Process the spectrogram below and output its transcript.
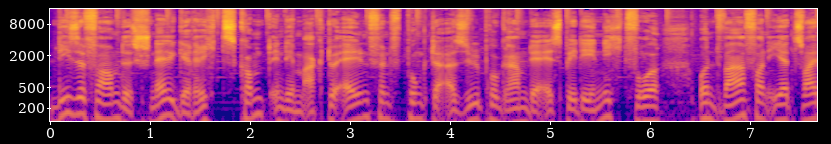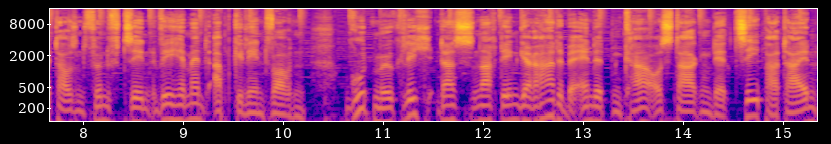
Diese Form des Schnellgerichts kommt in dem aktuellen Fünf-Punkte-Asylprogramm der SPD nicht vor und war von ihr 2015 vehement abgelehnt worden. Gut möglich, dass nach den gerade beendeten Chaostagen der C-Parteien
